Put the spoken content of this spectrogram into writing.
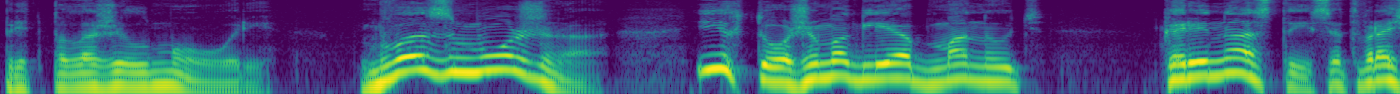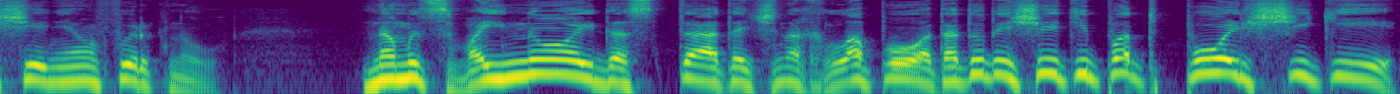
Предположил Моури. Возможно. Их тоже могли обмануть. Коренастый с отвращением фыркнул. Нам и с войной достаточно хлопот, а тут еще эти подпольщики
